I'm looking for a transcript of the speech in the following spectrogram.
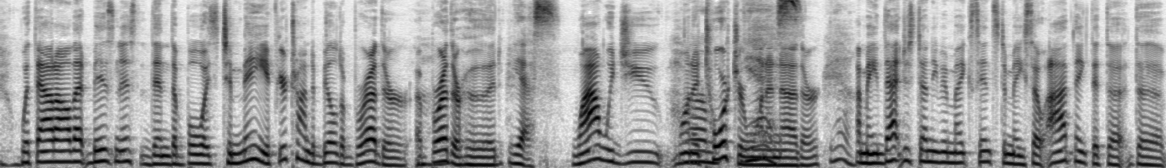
Mm-hmm. without all that business, then the boys. To me, if you're trying to build a brother, a brotherhood, yes. why would you want to Um, torture one another? Yeah. I mean, that just doesn't even make sense to me. So I think that the the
